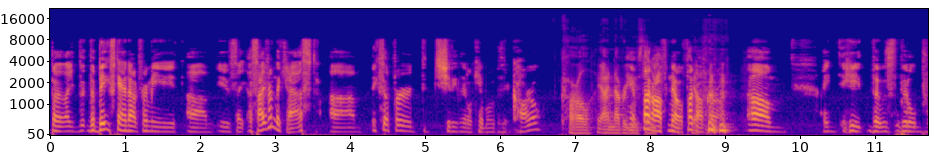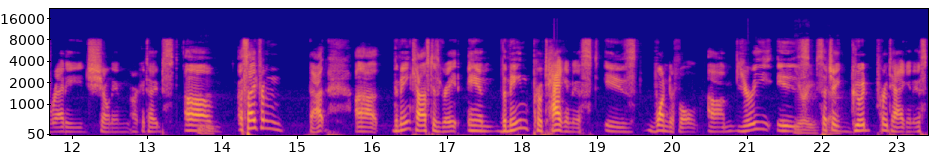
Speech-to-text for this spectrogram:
but like the, the big standout for me um, is like aside from the cast, um, except for the shitty little kid, what was it, Carl? Carl, yeah, I never Yeah, used fuck him. off! No, fuck Yeah. off, Carl. um, I hate those little bratty shonen archetypes. Um, Mm-hmm. aside from that, uh, the main cast is great, and the main protagonist is wonderful. Um, Yuri is Yuri, such yeah. a good protagonist,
